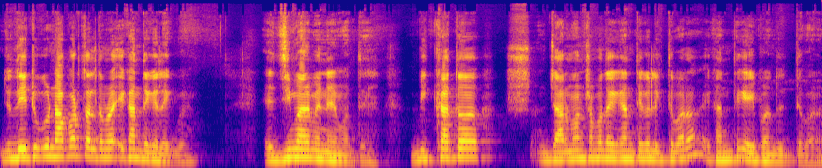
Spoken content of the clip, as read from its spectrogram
যদি এটুকু না পারো, তাহলে তোমরা এখান থেকে লিখবে। এই জিমারম্যানের মতে। বিখ্যাত জার্মান সম্পদ এখান থেকে লিখতে পারো, এখান থেকে এই পর্যন্ত দিতে পারো।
